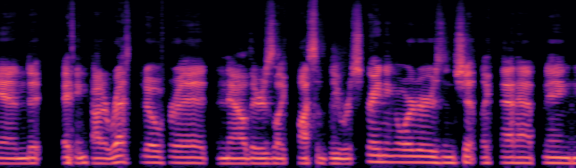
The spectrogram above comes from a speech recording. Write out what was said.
And I think got arrested over it, and now there's like possibly restraining orders and shit like that happening.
